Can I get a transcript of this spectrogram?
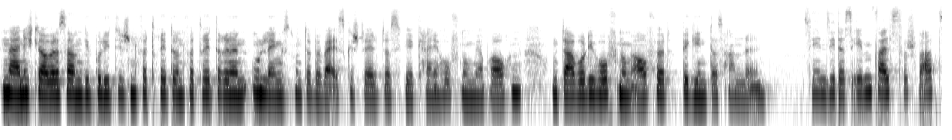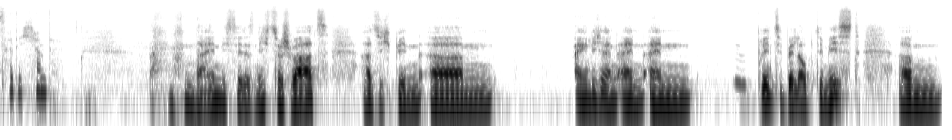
Nein, ich glaube, das haben die politischen Vertreter und Vertreterinnen unlängst unter Beweis gestellt, dass wir keine Hoffnung mehr brauchen. Und da, wo die Hoffnung aufhört, beginnt das Handeln. Sehen Sie das ebenfalls so schwarz, Herr Dichand? Nein, ich sehe das nicht so schwarz. Also ich bin ähm, eigentlich ein, ein, ein prinzipieller Optimist. Ähm,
